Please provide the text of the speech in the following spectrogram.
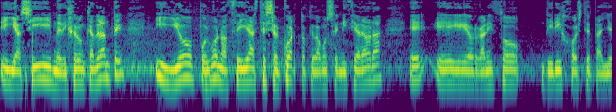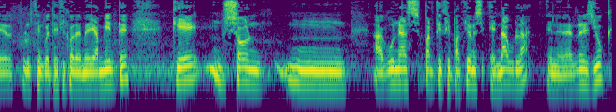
y así me dijeron que adelante, y yo, pues bueno, hace ya, este es el cuarto que vamos a iniciar ahora, eh, organizo, dirijo este taller Plus 55 de Medio Ambiente, que son mm, algunas participaciones en aula, en el Ernest Yuc,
